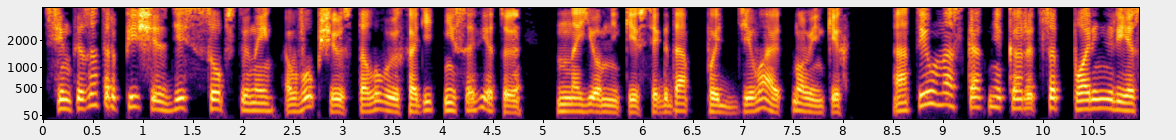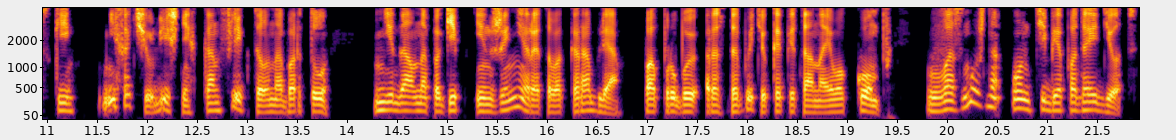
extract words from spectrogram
«Синтезатор пищи здесь собственный. В общую столовую ходить не советую. Наемники всегда поддевают новеньких. А ты у нас, как мне кажется, парень резкий. Не хочу лишних конфликтов на борту. Недавно погиб инженер этого корабля. Попробую раздобыть у капитана его комп. Возможно, он тебе подойдет.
